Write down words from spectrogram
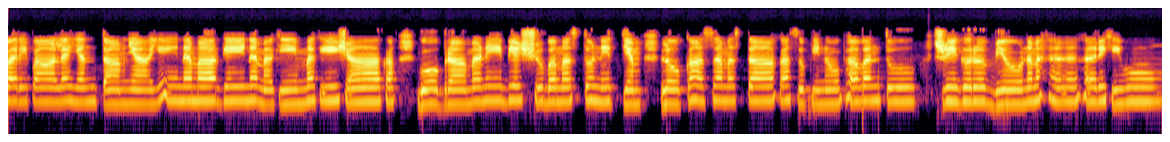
பரிபாலயந்தாம் நியாயேன மார்கேன மகீம் மகிஷாகா கோபிராமணேபிய சுபமஸ்து நித்யம். லோகா சமஸ்தாக सुखिनो भवन्तु श्रीगुरुभ्यो नमः हरिः ओम्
